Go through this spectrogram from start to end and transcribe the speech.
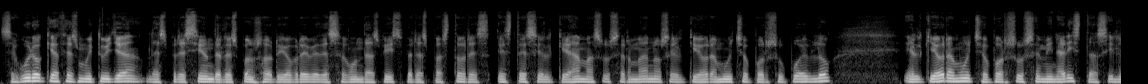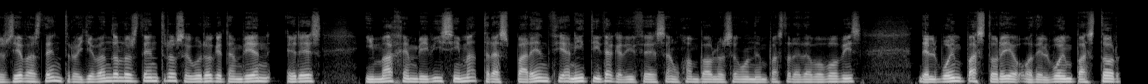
Seguro que haces muy tuya la expresión del responsorio breve de segundas vísperas pastores. Este es el que ama a sus hermanos, el que ora mucho por su pueblo el que ora mucho por sus seminaristas y los llevas dentro, y llevándolos dentro seguro que también eres imagen vivísima, transparencia nítida, que dice San Juan Pablo II en Pastore de Bobobis, del buen pastoreo o del buen pastor.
